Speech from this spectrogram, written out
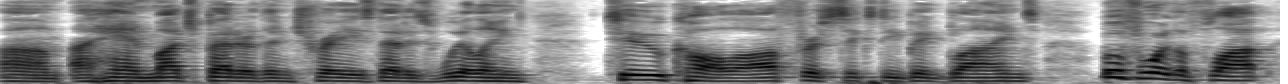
um, a hand much better than treys that is willing to call off for 60 big blinds before the flop.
